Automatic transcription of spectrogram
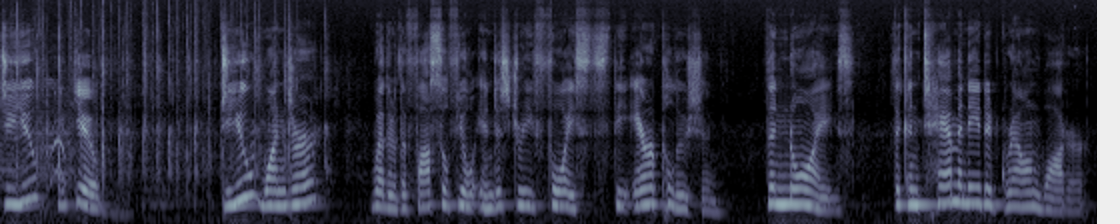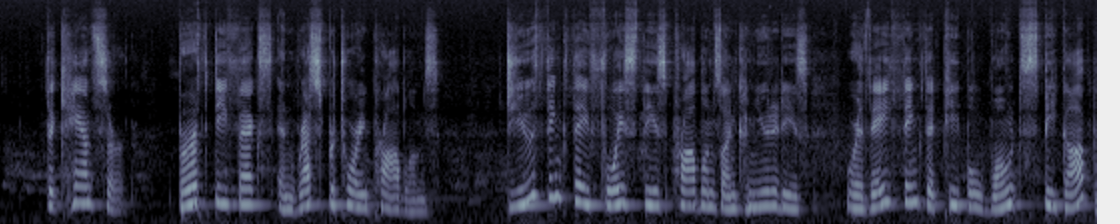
Do you, thank you, do you wonder whether the fossil fuel industry foists the air pollution, the noise, the contaminated groundwater, the cancer, birth defects, and respiratory problems? Do you think they foist these problems on communities where they think that people won't speak up?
